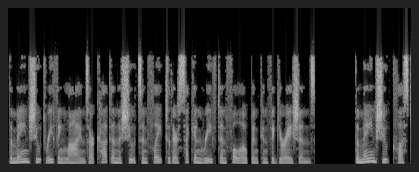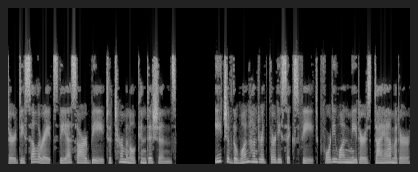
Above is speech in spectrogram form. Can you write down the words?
the main chute reefing lines are cut and the chutes inflate to their second reefed and full open configurations. The main chute cluster decelerates the SRB to terminal conditions. Each of the 136 feet 41 meters diameter,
